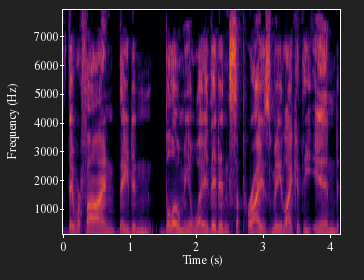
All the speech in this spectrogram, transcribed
they were fine. They didn't blow me away. They didn't surprise me. Like at the end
